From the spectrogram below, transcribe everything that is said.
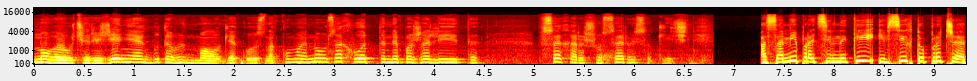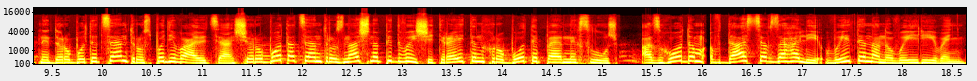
Нове учреждення, як будто мало для кого знайоме, ну заходьте, не пожалієте. Все хорошо, сервіс отличний. А самі працівники і всі, хто причетний до роботи центру, сподіваються, що робота центру значно підвищить рейтинг роботи певних служб, а згодом вдасться взагалі вийти на новий рівень.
